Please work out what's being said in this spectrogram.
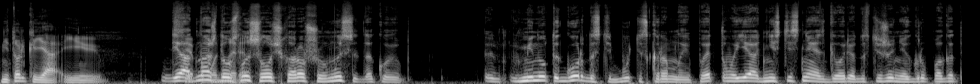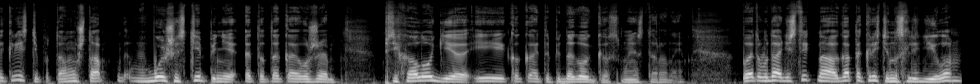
не только я, и я однажды услышал очень хорошую мысль такую в минуты гордости будьте скромны. Поэтому я не стесняюсь говорю о достижениях группы Агаты Кристи, потому что в большей степени это такая уже психология и какая-то педагогика с моей стороны. Поэтому, да, действительно, Агата Кристи наследила,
